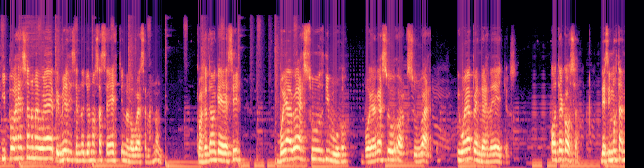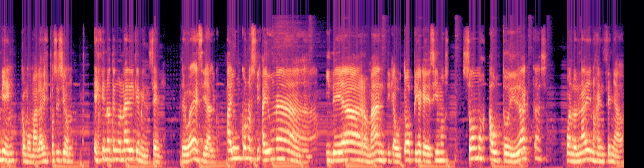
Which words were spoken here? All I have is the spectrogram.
Y por eso no me voy a deprimir diciendo yo no sé hacer esto y no lo voy a hacer más nunca. Con eso tengo que decir, voy a ver sus dibujos, voy a ver su, su arte y voy a aprender de ellos. Otra cosa, decimos también, como mala disposición, es que no tengo nadie que me enseñe. Te voy a decir algo. Hay, un hay una idea romántica, utópica que decimos, somos autodidactas cuando nadie nos ha enseñado.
